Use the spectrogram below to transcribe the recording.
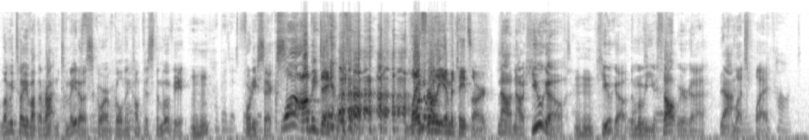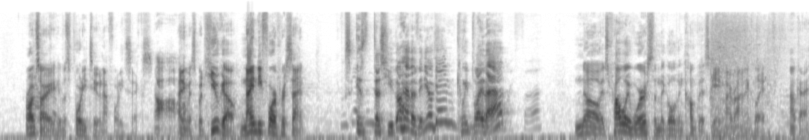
Let me tell you about the Rotten Tomatoes score of Golden Compass the movie. Mm-hmm. I bet it's been 46. Well, I'll be damned. Life really imitates art. Now, now Hugo, Hugo, the movie you thought we were gonna Yeah. let's play. I can't. Or I'm sorry, it was 42, not 46. Aw. Anyways, but Hugo, 94%. is does Hugo have a video game? Can we play that? No, it's probably worse than the Golden Compass game, ironically. Okay.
